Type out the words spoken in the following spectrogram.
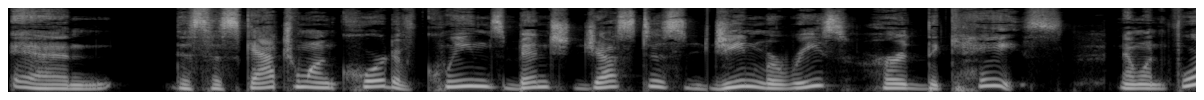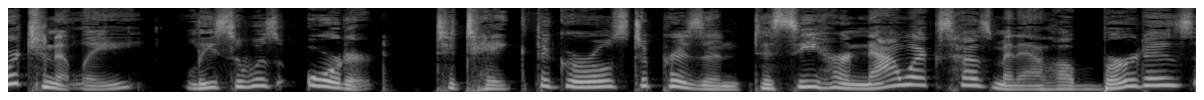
and the Saskatchewan Court of Queen's Bench Justice Jean Maurice heard the case. Now, unfortunately, Lisa was ordered to take the girls to prison to see her now ex husband at Alberta's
